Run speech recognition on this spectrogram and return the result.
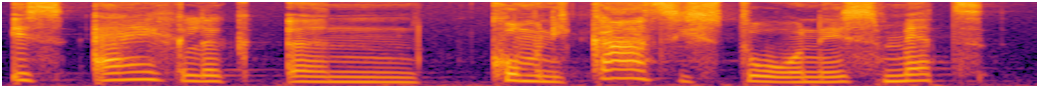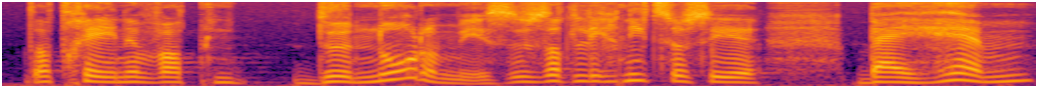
is eigenlijk een communicatiestoornis met datgene wat de norm is. Dus dat ligt niet zozeer bij hem,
